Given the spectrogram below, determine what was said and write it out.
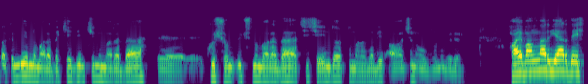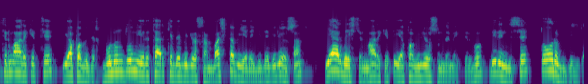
Bakın bir numarada kedi, iki numarada e, kuşun, üç numarada çiçeğin, dört numarada bir ağacın olduğunu görüyorum. Hayvanlar yer değiştirme hareketi yapabilir. Bulunduğun yeri terk edebiliyorsan, başka bir yere gidebiliyorsan yer değiştirme hareketi yapabiliyorsun demektir bu. Birincisi doğru bir bilgi.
